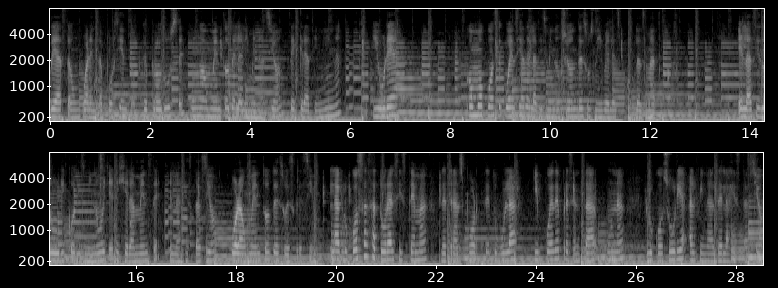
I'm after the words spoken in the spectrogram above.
de hasta un 40% que produce un aumento de la eliminación de creatinina y urea como consecuencia de la disminución de sus niveles plasmáticos. El ácido úrico disminuye ligeramente en la gestación por aumento de su excreción. La glucosa satura el sistema de transporte tubular y puede presentar una glucosuria al final de la gestación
